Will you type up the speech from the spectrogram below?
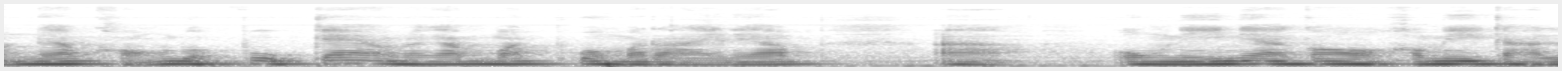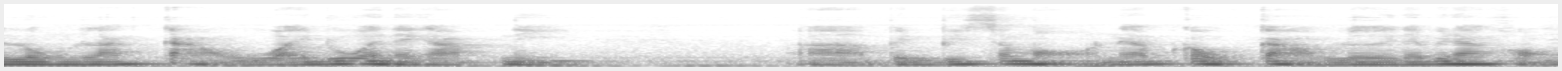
รนะครับของหลวงปู่แก้วนะครับ วัดพวงมาลัยนะครับอ่าองค์นี้เนี่ยก็เขามีการลงรักเก่าไว้ด้วยนะครับนี่อ่าเป็นพิษสมอนะครับเก่าๆเลยนะพี่นะของ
